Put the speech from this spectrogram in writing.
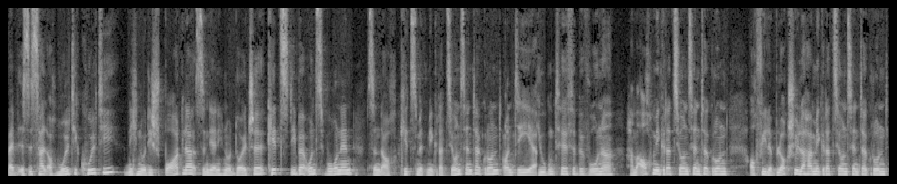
Weil es ist halt auch Multikulti, nicht nur die Sportler, es sind ja nicht nur deutsche Kids, die bei uns wohnen, es sind auch Kids mit Migrationshintergrund und die Jugendhilfebewohner haben auch Migrationshintergrund, auch viele Blockschüler haben Migrationshintergrund.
